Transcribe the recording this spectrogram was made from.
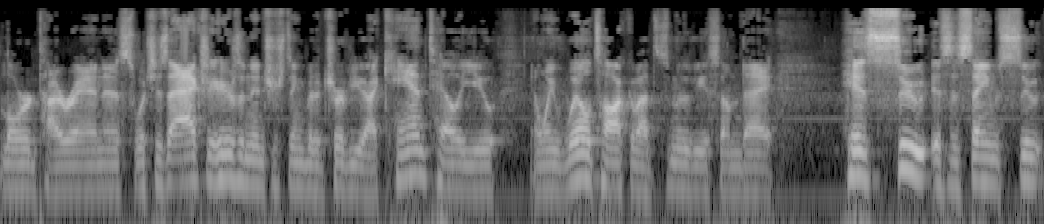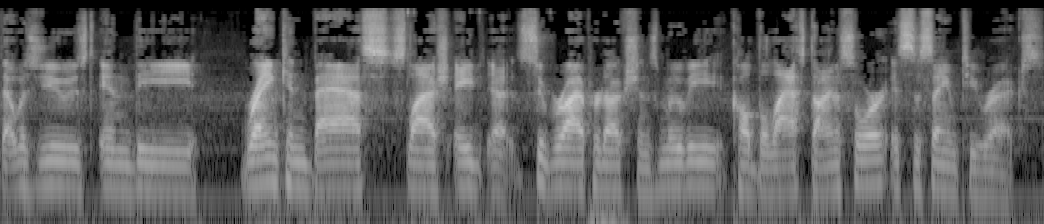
Lord Tyrannus, which is actually here's an interesting bit of trivia I can tell you, and we will talk about this movie someday. His suit is the same suit that was used in the Rankin Bass slash uh, Tsuburaya Productions movie called The Last Dinosaur. It's the same T Rex.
